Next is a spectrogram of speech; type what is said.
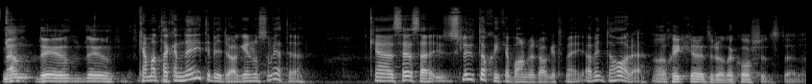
Men kan, det, det... kan man tacka nej till bidrag? Är det någon som vet det? Kan jag säga så här, sluta skicka barnbidraget till mig, jag vill inte ha det. Ja, skicka det till Röda Korset istället.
